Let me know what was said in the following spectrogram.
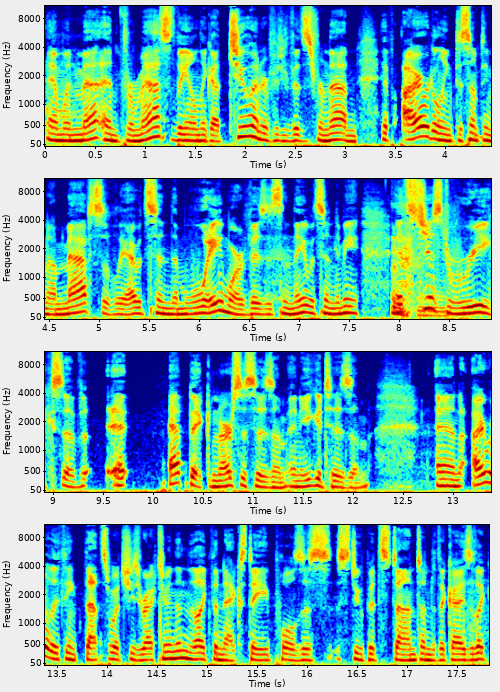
and when Ma- and for Massively, I only got 250 visits from that. And if I were to link to something on Massively, I would send them way more visits than they would send to me. It's mm-hmm. just reeks of e- epic narcissism and egotism. And I really think that's what she's reacting. To. And then, like the next day, he pulls this stupid stunt under the guise of like,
